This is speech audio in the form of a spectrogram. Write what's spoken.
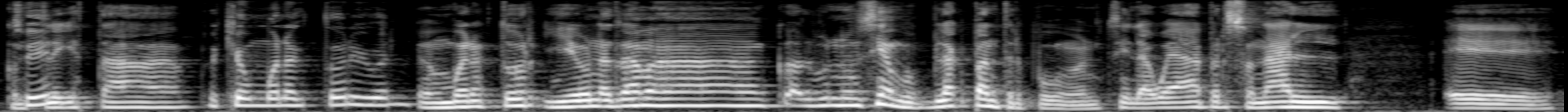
Encontré Sí. que está. Es que es un buen actor igual. Es un buen actor y es una trama. Algunos decíamos, Black Panther, pues. Si la weá personal. Eh,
